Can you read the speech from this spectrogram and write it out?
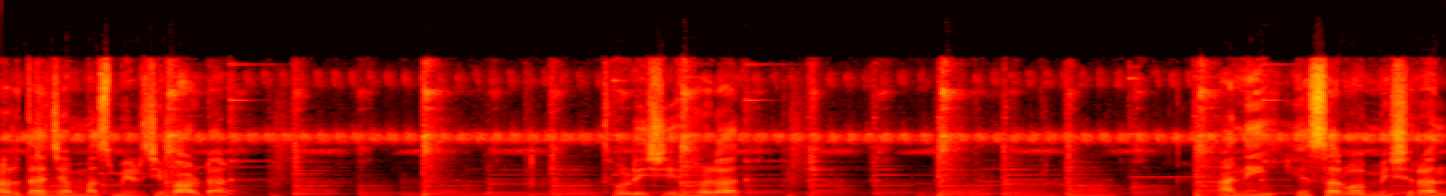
अर्धा चम्मच मिरची पावडर थोडीशी हळद आणि हे सर्व मिश्रण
